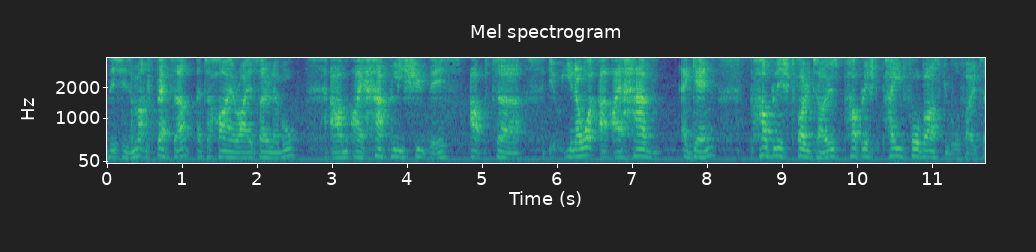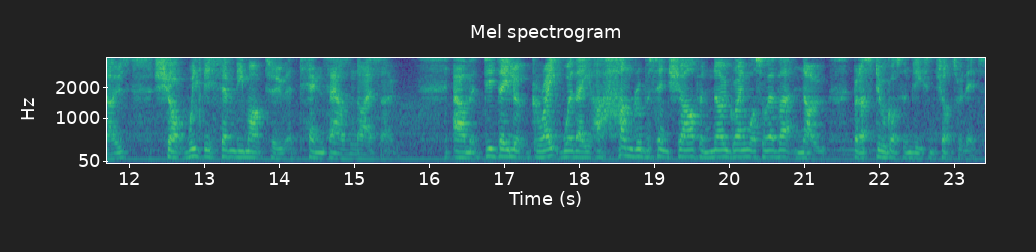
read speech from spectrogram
This is much better at a higher ISO level. Um, I happily shoot this up to, you know what, I, have, again, published photos, published paid for basketball photos, shot with this 7D Mark II at 10,000 ISO. Um, did they look great? Were they 100% sharp and no grain whatsoever? No, but I still got some decent shots with it.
